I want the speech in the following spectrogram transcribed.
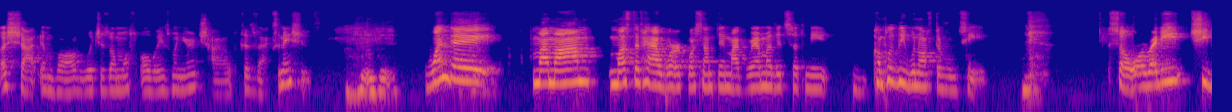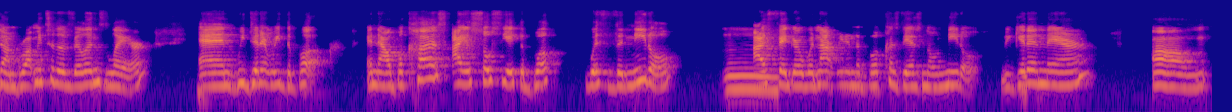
a shot involved, which is almost always when you're a child because vaccinations. One day, my mom must have had work or something. My grandmother took me, completely went off the routine. so already she done brought me to the villain's lair and we didn't read the book. And now because I associate the book with the needle, Mm. I figure we're not reading the book because there's no needle. We get in there, um,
